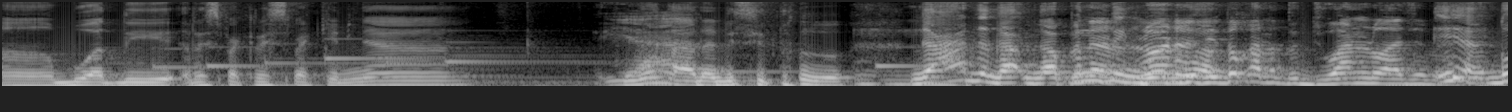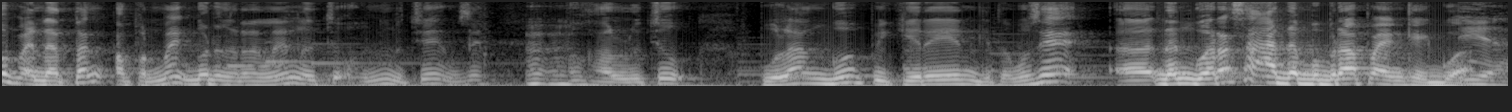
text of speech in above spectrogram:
eh, buat di respect respectinnya. Iya. Gua nggak ada di situ. Nggak ada, nggak nggak Bener, penting. lu ada di situ karena tujuan lu aja. Iya, gue pengen datang open mic, gue dengerin lain lucu, oh, ini lucu ya maksudnya. Oh kalau lucu, pulang gue pikirin gitu. Maksudnya, eh, dan gue rasa ada beberapa yang kayak gue. Iya,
